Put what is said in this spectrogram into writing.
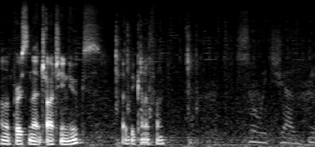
on the person that Chachi nukes. That'd be kind of fun. So it shall be.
